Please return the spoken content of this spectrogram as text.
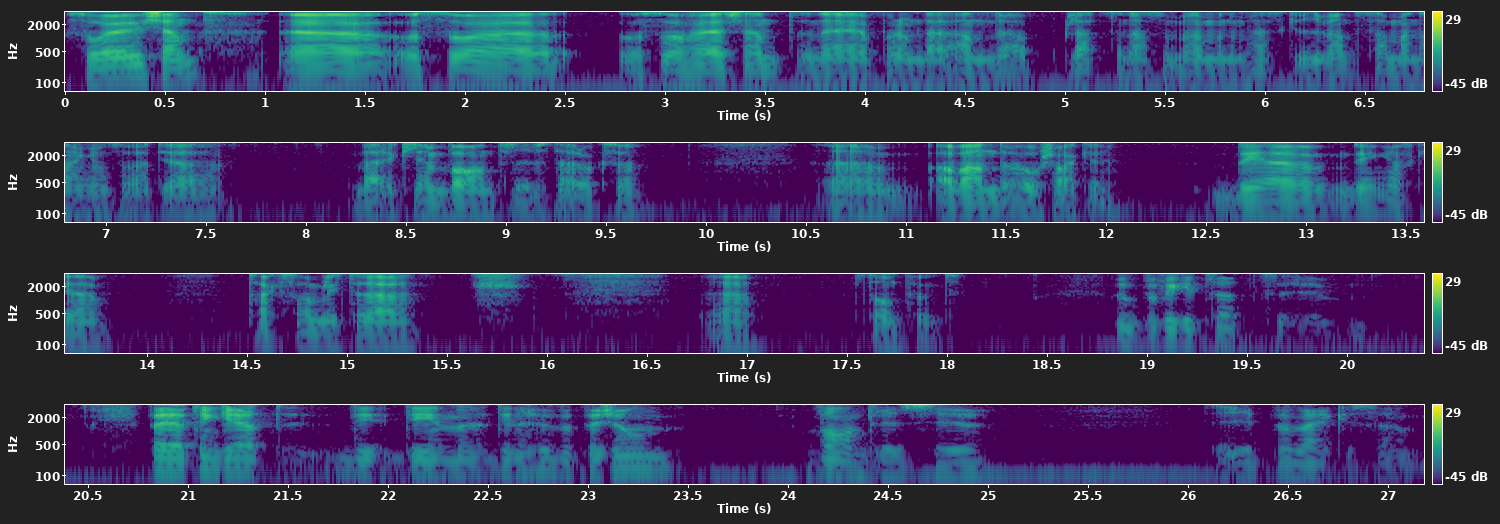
Så har jag ju känt. Uh, och, så, och så har jag känt när jag är på de där andra platserna, som de här skrivande sammanhangen, så att jag verkligen vantrivs där också. Uh, av andra orsaker. Det, det är en ganska tacksam litterär uh, ståndpunkt. Men på vilket sätt? För jag tänker att din, din huvudperson vantrivs ju i bemärkelsen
